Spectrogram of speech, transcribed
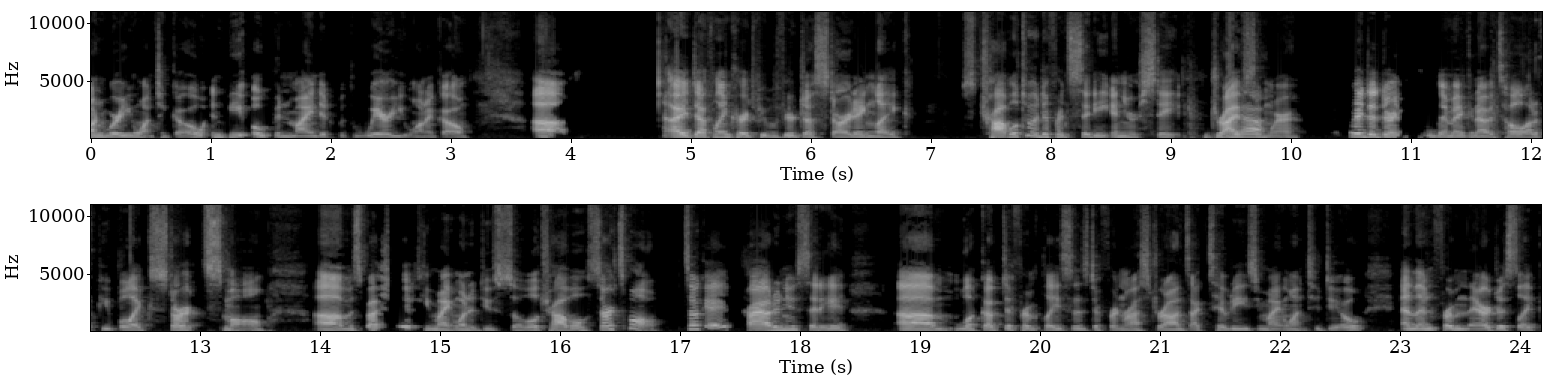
on where you want to go and be open minded with where you want to go. Um, I definitely encourage people if you're just starting, like travel to a different city in your state, drive yeah. somewhere. I did during the pandemic, and I would tell a lot of people like start small um, especially if you might want to do solo travel. Start small. It's okay. Try out a new city. Um, look up different places, different restaurants, activities you might want to do, and then from there, just like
